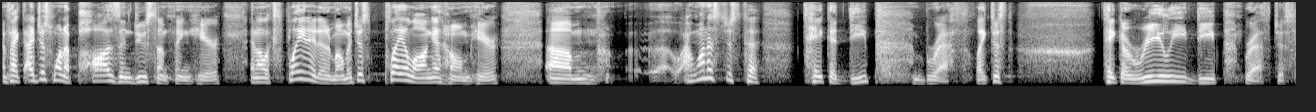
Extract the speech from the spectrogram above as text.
In fact, I just want to pause and do something here, and I'll explain it in a moment. Just play along at home here. Um, I want us just to take a deep breath, like just take a really deep breath, just,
